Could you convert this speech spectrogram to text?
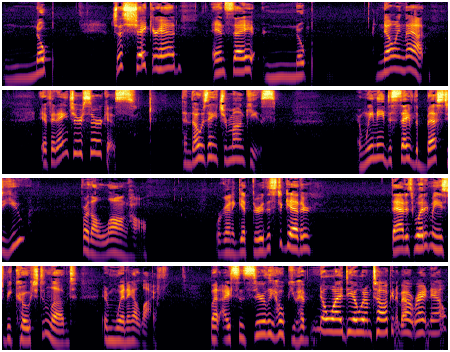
Nope. Just shake your head and say, Nope. Knowing that, if it ain't your circus, then those ain't your monkeys. And we need to save the best of you for the long haul. We're going to get through this together. That is what it means to be coached and loved and winning at life. But I sincerely hope you have no idea what I'm talking about right now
